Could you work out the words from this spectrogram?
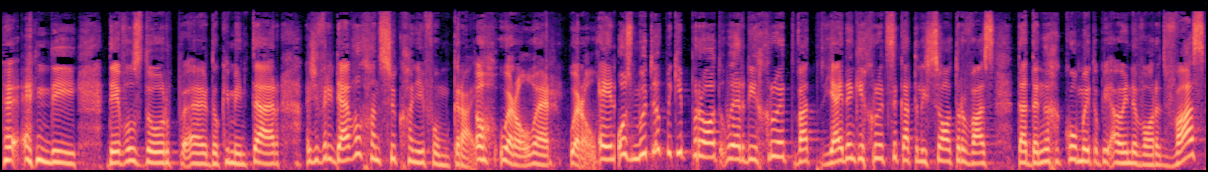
in die Devilsdorp uh, dokumentêr, as jy vir die duiwel gaan soek, gaan jy vir hom kry. Ag, oh, oral, hoor, oral. En ons moet ook 'n bietjie praat oor die groot wat jy dink die grootste katalisator was dat dinge gekom het op die ou ende waar dit was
